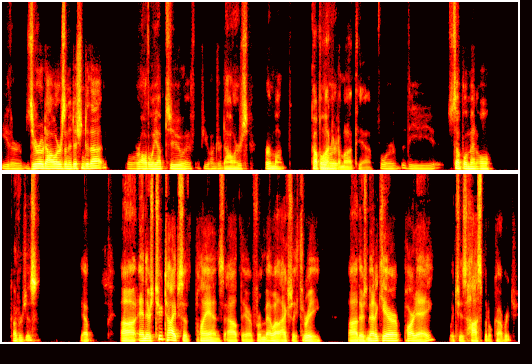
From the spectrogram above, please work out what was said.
either zero dollars in addition to that or all the way up to a few hundred dollars per month. A couple for, hundred a month, yeah. For the supplemental coverages. Yep. Uh, and there's two types of plans out there for, well, actually three. Uh, there's Medicare Part A, which is hospital coverage.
